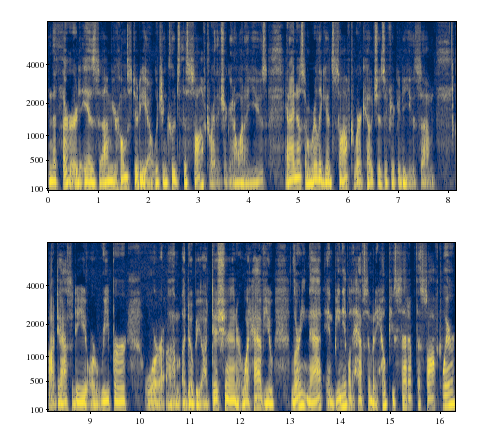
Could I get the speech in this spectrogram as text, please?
And the third is um, your home studio, which includes the software that you're going to want to use. And I know some really good software coaches if you're going to use um, Audacity or Reaper or um, Adobe Audition or what have you. Learning that and being able to have somebody help you set up the software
